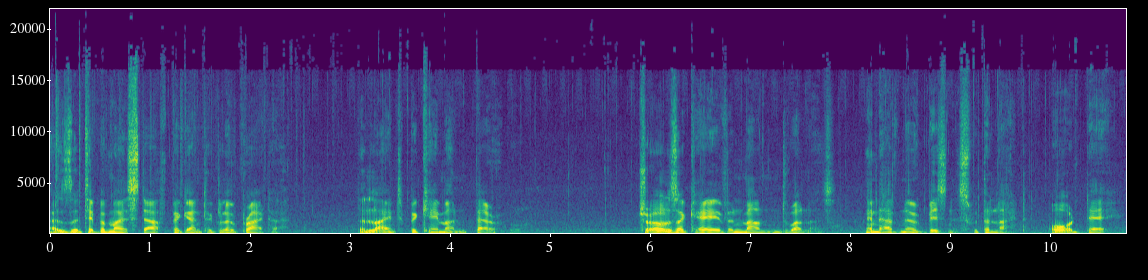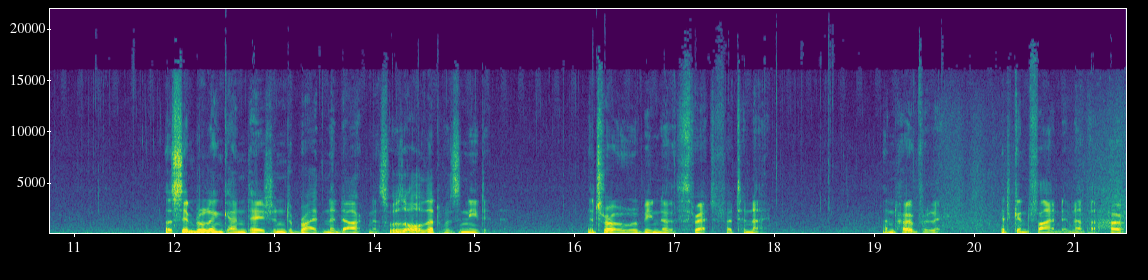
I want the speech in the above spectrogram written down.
As the tip of my staff began to glow brighter, the light became unbearable. Trolls are cave and mountain dwellers, and have no business with the light or day. A simple incantation to brighten the darkness was all that was needed. The troll will be no threat for tonight. And hopefully, it can find another home.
